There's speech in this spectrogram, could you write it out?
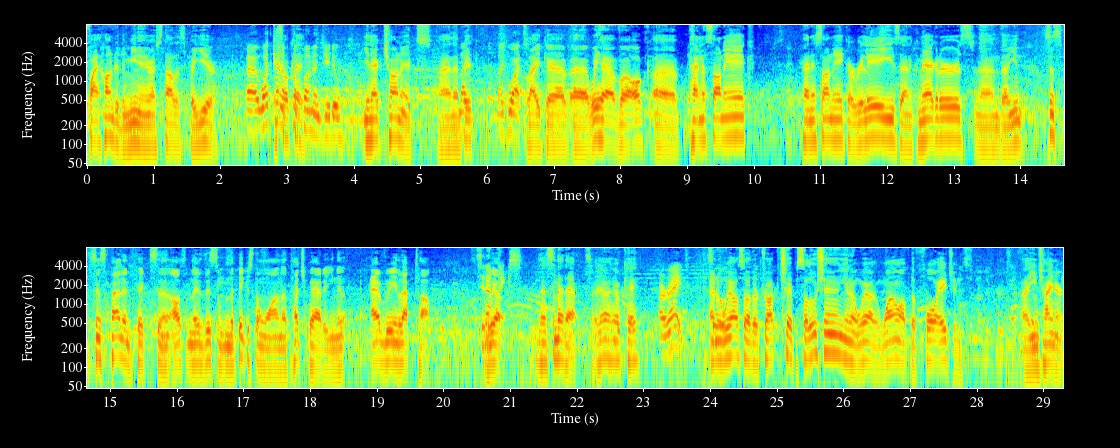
500 million US dollars per year Uh, what kind It's of okay. component do you do? electronics and a Like, bit like what? like uh, uh, we have uh, all, uh, Panasonic, Panasonic uh, relays and connectors, and uh, in, since since Paralympics, uh, also this the biggest one, the touchpad in the, every laptop. We are- Synaptics. Synaptics. Yeah, okay. All right. And So- we also the Rockchip solution. You know, we are one of the four agents uh, in China.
